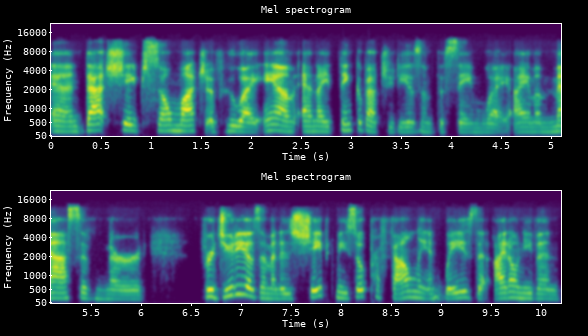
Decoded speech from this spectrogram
and that shaped so much of who I am. And I think about Judaism the same way. I am a massive nerd for Judaism, and it has shaped me so profoundly in ways that I don't even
